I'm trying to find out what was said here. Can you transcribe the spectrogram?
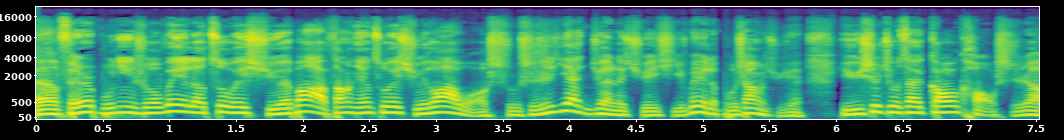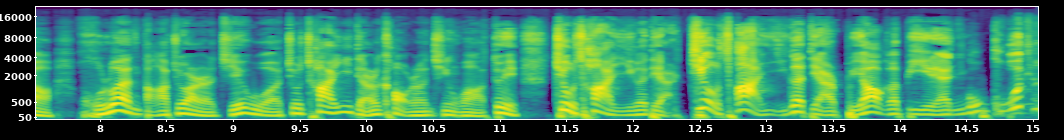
呃，肥而不腻说，为了作为学霸，当年作为学霸，我属实是厌倦了学习，为了不上学，于是就在高考时啊胡乱答卷儿，结果就差一点儿考上清华，对，就差一个点儿，就差一个点儿，不要个逼人，你给我滚！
